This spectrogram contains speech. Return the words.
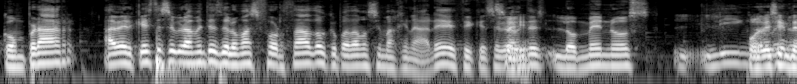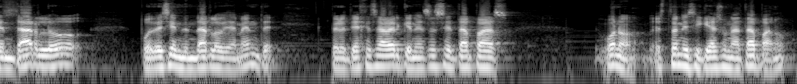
comprar. A ver, que este seguramente es de lo más forzado que podamos imaginar, ¿eh? Es decir, que seguramente Sí. es lo menos lindo. Puedes menos- intentarlo, puedes intentarlo, obviamente, pero tienes que saber que en esas etapas. Bueno, esto ni siquiera es una etapa, ¿no?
